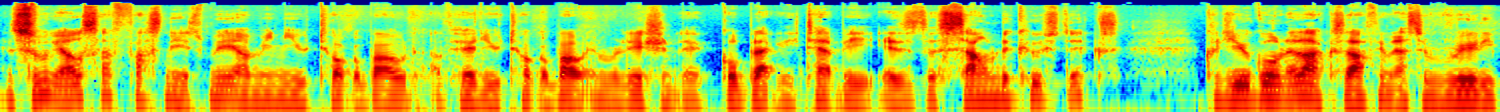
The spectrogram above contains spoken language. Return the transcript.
And something else that fascinates me, I mean, you talk about, I've heard you talk about in relation to Göbekli Tepe, is the sound acoustics. Could you go into that? Because I think that's a really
